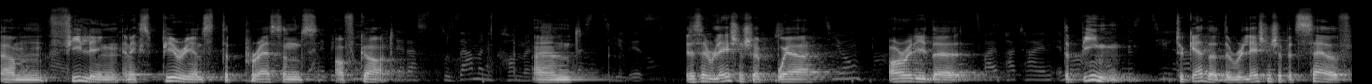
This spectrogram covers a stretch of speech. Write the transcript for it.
um, feeling and experience the presence of God. And. It is a relationship where already the the being eigenes Ziel haben. together, the relationship itself,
